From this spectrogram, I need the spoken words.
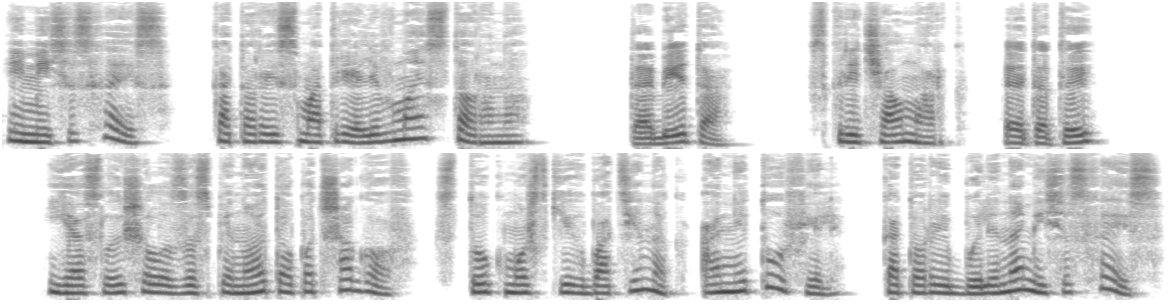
и миссис Хейс, которые смотрели в мою сторону. «Табита!» — вскричал Марк. «Это ты?» Я слышала за спиной топот шагов, стук мужских ботинок, а не туфель, которые были на миссис Хейс.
